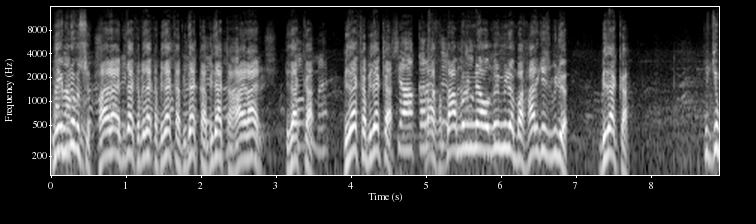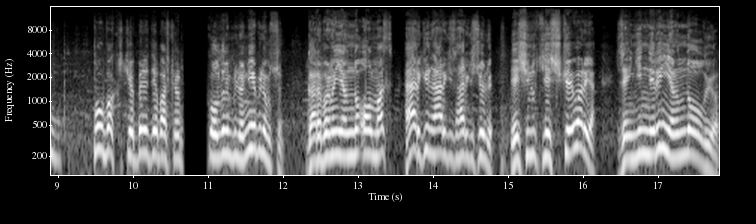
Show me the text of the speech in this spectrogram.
Ne biliyor musun? Hayır hayır bir dakika bir dakika bir dakika bir dakika bir dakika hayır hayır bir dakika bir dakika bir dakika. Bak ben bunun ne olduğunu biliyorum bak herkes biliyor. Bir dakika. Bütün bu Bakırköy belediye başkanı olduğunu biliyor. Niye biliyor musun? Garibanın yanında olmaz. Her gün herkes herkes söylüyor. Yeşilyurt Yeşilköy var ya zenginlerin yanında oluyor.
